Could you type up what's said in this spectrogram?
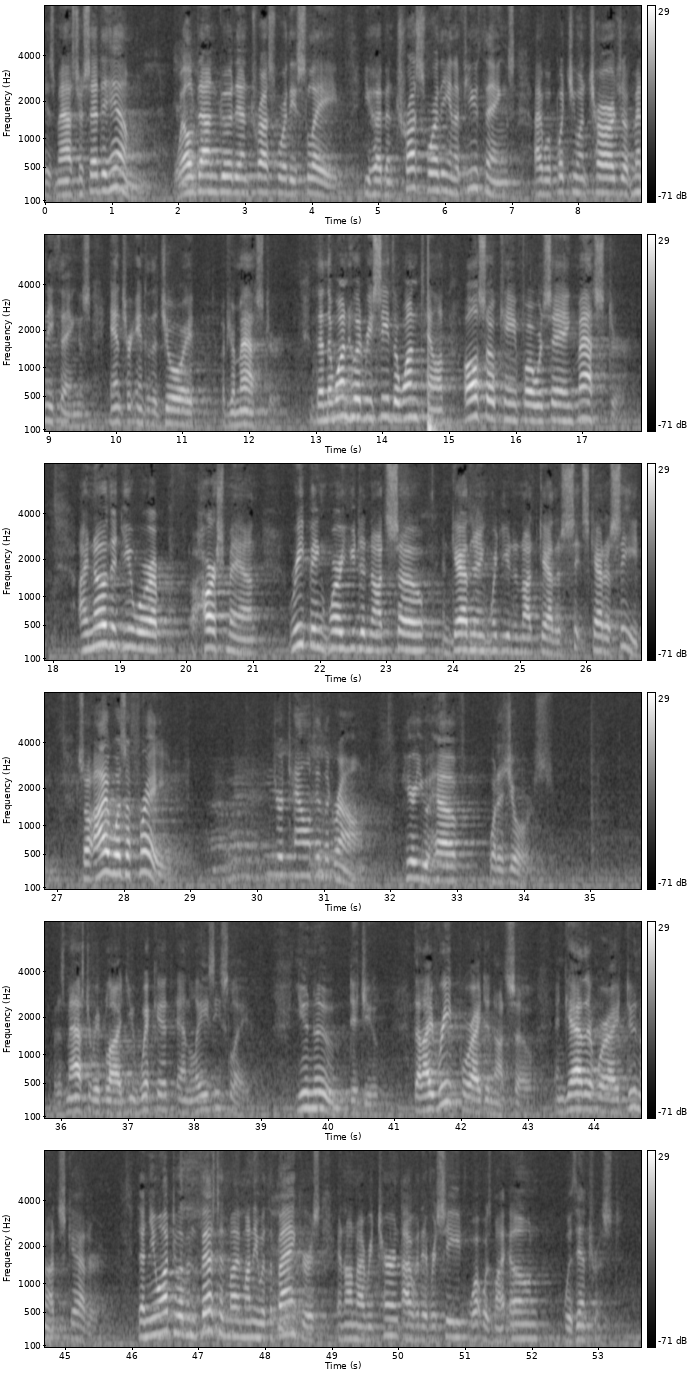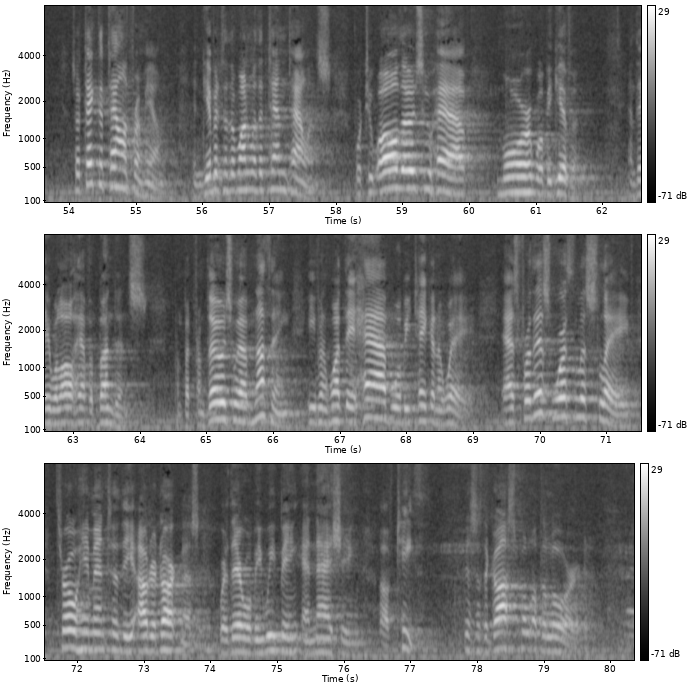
His master said to him, Well done, good and trustworthy slave. You have been trustworthy in a few things. I will put you in charge of many things. Enter into the joy of your master. Then the one who had received the one talent also came forward, saying, Master, I know that you were a harsh man, reaping where you did not sow, and gathering where you did not gather, scatter seed. So I was afraid. And I went and hid your talent in the ground. Here you have what is yours. But his master replied, You wicked and lazy slave. You knew, did you, that I reap where I did not sow, and gather where I do not scatter? Then you ought to have invested my money with the bankers, and on my return I would have received what was my own with interest. So take the talent from him and give it to the one with the ten talents. For to all those who have, more will be given, and they will all have abundance. But from those who have nothing, even what they have will be taken away. As for this worthless slave, throw him into the outer darkness, where there will be weeping and gnashing of teeth. This is the gospel of the Lord.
